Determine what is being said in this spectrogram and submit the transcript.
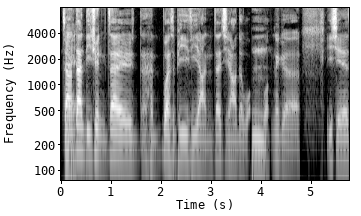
这样，但的确你在很不管是 PPT 啊，你在其他的我我那个。一些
